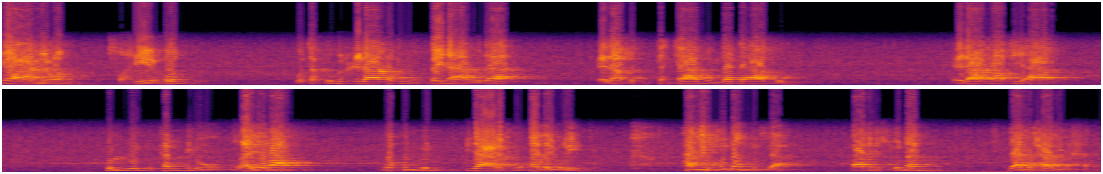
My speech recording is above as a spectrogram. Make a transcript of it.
جامع صحيح وتكون العلاقة بين هؤلاء علاقة تكامل لا تآكل. علاقة فيها كل يكمل غيره وكل يعرف ماذا يريد. هذه سنن بالله هذه السنن لا تحابي أحدا.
